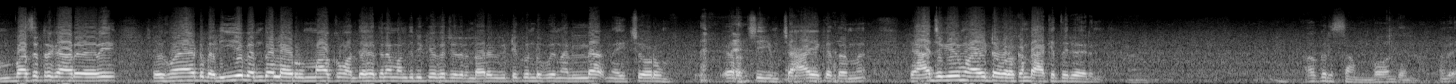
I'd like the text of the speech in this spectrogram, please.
അംബാസിഡർ കാർ കയറി ഷെയ്ഫുമായിട്ട് വലിയ ബന്ധമുള്ള ഉമ്മാക്കും അദ്ദേഹത്തിനെ മന്ത്രിക്കുകയൊക്കെ ചെയ്തിട്ടുണ്ട്. അവരെ വീട്ടിൽ കൊണ്ടുപോയി നല്ല നെയ്ച്ചോറും ഇറച്ചിയും ചായയൊക്കെ തന്ന് രാജകീയമായിട്ട് ഉറക്കണ്ടാക്കി തരുമായിരുന്നു അതൊക്കെ ഒരു സംഭവം തന്നെ. അതെ.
